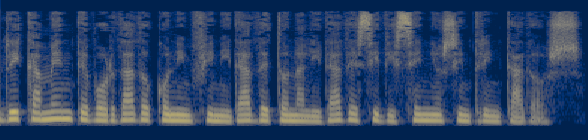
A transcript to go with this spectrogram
ricamente bordado con infinidad de tonalidades y diseños intrincados.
